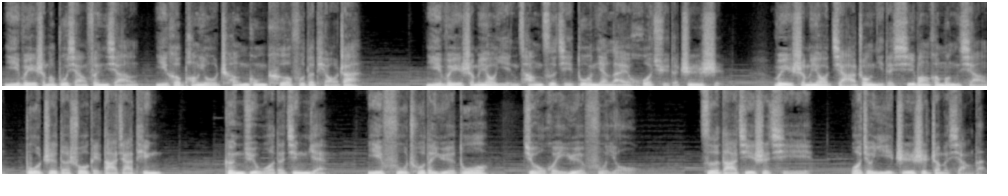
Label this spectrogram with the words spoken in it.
你为什么不想分享你和朋友成功克服的挑战？你为什么要隐藏自己多年来获取的知识？为什么要假装你的希望和梦想不值得说给大家听？根据我的经验，你付出的越多，就会越富有。自打记事起，我就一直是这么想的。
